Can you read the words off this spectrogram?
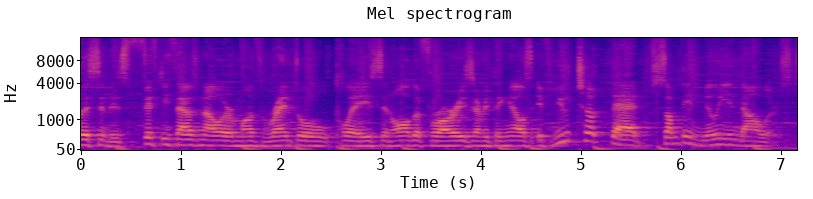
Listen, his fifty thousand dollar a month rental place and all the Ferraris and everything else. If you took that something million dollars.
